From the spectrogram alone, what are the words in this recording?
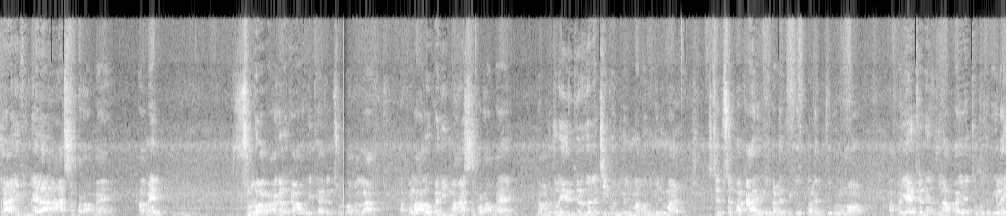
திராணிக்கு மேலாக ஆசைப்படாம ஆமே சொல்லுவாங்க அகல கால சொல்லுவாங்கல்ல. அப்போ அளவுக்கு அதிகமாக ஆசைப்படாமல் நம்மளத்துல இருக்கிறத வச்சு கொஞ்சம் கொஞ்சமாக கொஞ்சம் கொஞ்சமாக ஸ்டெப் ஸ்டெப்பாக காரியங்கள் நடத்தி நடத்தி கொள்ளணும். அப்போ ஏற்ற நேரத்தில் அப்பா ஏற்ற உதவிகளை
